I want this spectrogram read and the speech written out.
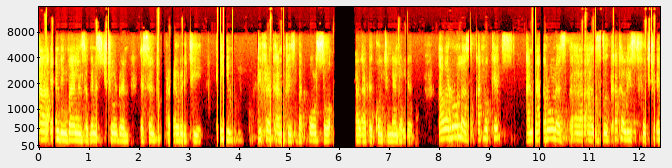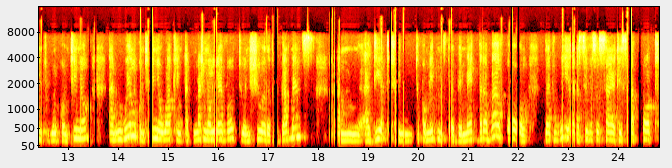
uh, ending violence against children a central priority in different countries, but also at the continental level. Our role as advocates and our role as, uh, as a catalyst for change will continue, and we will continue working at national level to ensure that governments um, adhere to, to commitments that they make, but above all, that we as civil society support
